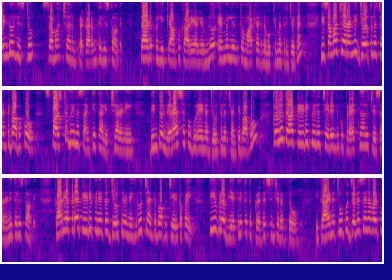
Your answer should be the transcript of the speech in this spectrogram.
రెండో లిస్టు సమాచారం ప్రకారం తెలుస్తోంది. తాడేపల్లి క్యాంపు కార్యాలయంలో ఎమ్మెల్యేలతో మాట్లాడిన ముఖ్యమంత్రి జగన్ ఈ సమాచారాన్ని జ్యోతుల చంటిబాబుకు స్పష్టమైన సంకేతాలు ఇచ్చారని దీంతో నిరాశకు గురైన జ్యోతుల చంటిబాబు తొలుత టీడీపీలో చేరేందుకు ప్రయత్నాలు చేశారని తెలుస్తోంది. కానీ అక్కడ టీడీపీ నేత జ్యోతుల నెహ్రూ చంటిబాబు చేరికపై తీవ్ర వ్యతిరేకత ప్రదర్శించడంతో ఇక ఆయన చూపు జనసేన వైపు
